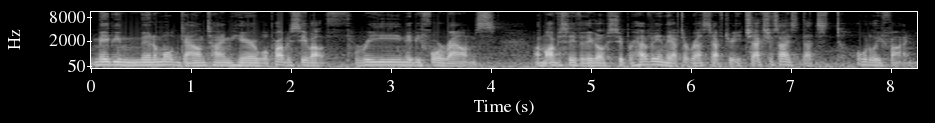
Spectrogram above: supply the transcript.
maybe minimal downtime here. We'll probably see about three, maybe four rounds. Um, obviously, if they go super heavy and they have to rest after each exercise, that's totally fine.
